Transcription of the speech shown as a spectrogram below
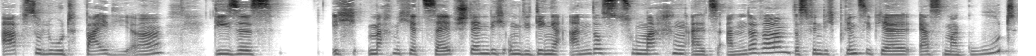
absolut bei dir, dieses ich mache mich jetzt selbstständig, um die Dinge anders zu machen als andere. Das finde ich prinzipiell erstmal gut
